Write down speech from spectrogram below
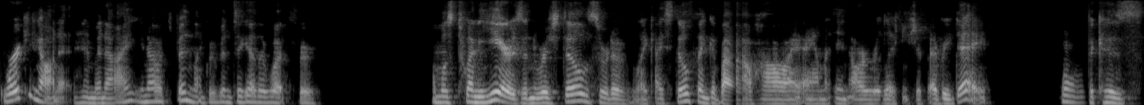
working on it him and i you know it's been like we've been together what for almost 20 years and we're still sort of like i still think about how i am in our relationship every day mm. because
